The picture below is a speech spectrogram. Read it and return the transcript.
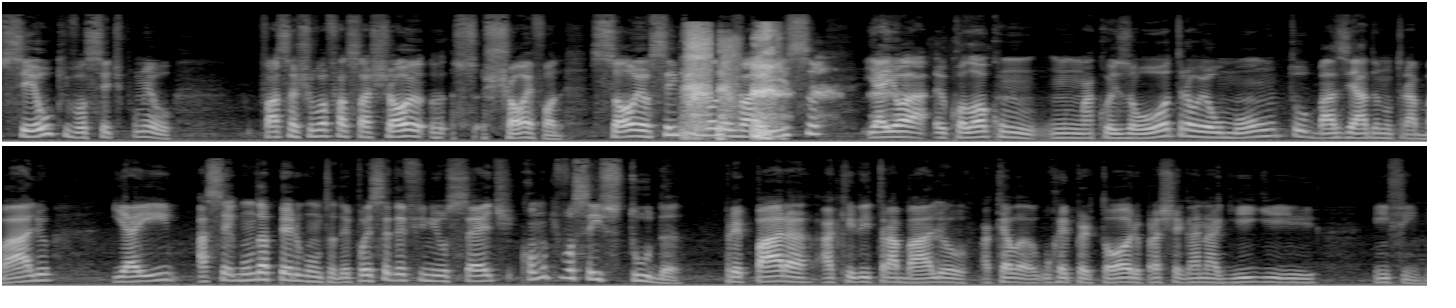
seu, que você, tipo, meu, faça chuva, faça sol, sol é foda. Sol, eu sempre vou levar isso. E aí eu, eu coloco um, uma coisa ou outra, ou eu monto baseado no trabalho. E aí, a segunda pergunta, depois você definiu o set, como que você estuda? Prepara aquele trabalho, aquela, o repertório para chegar na gig e, enfim.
